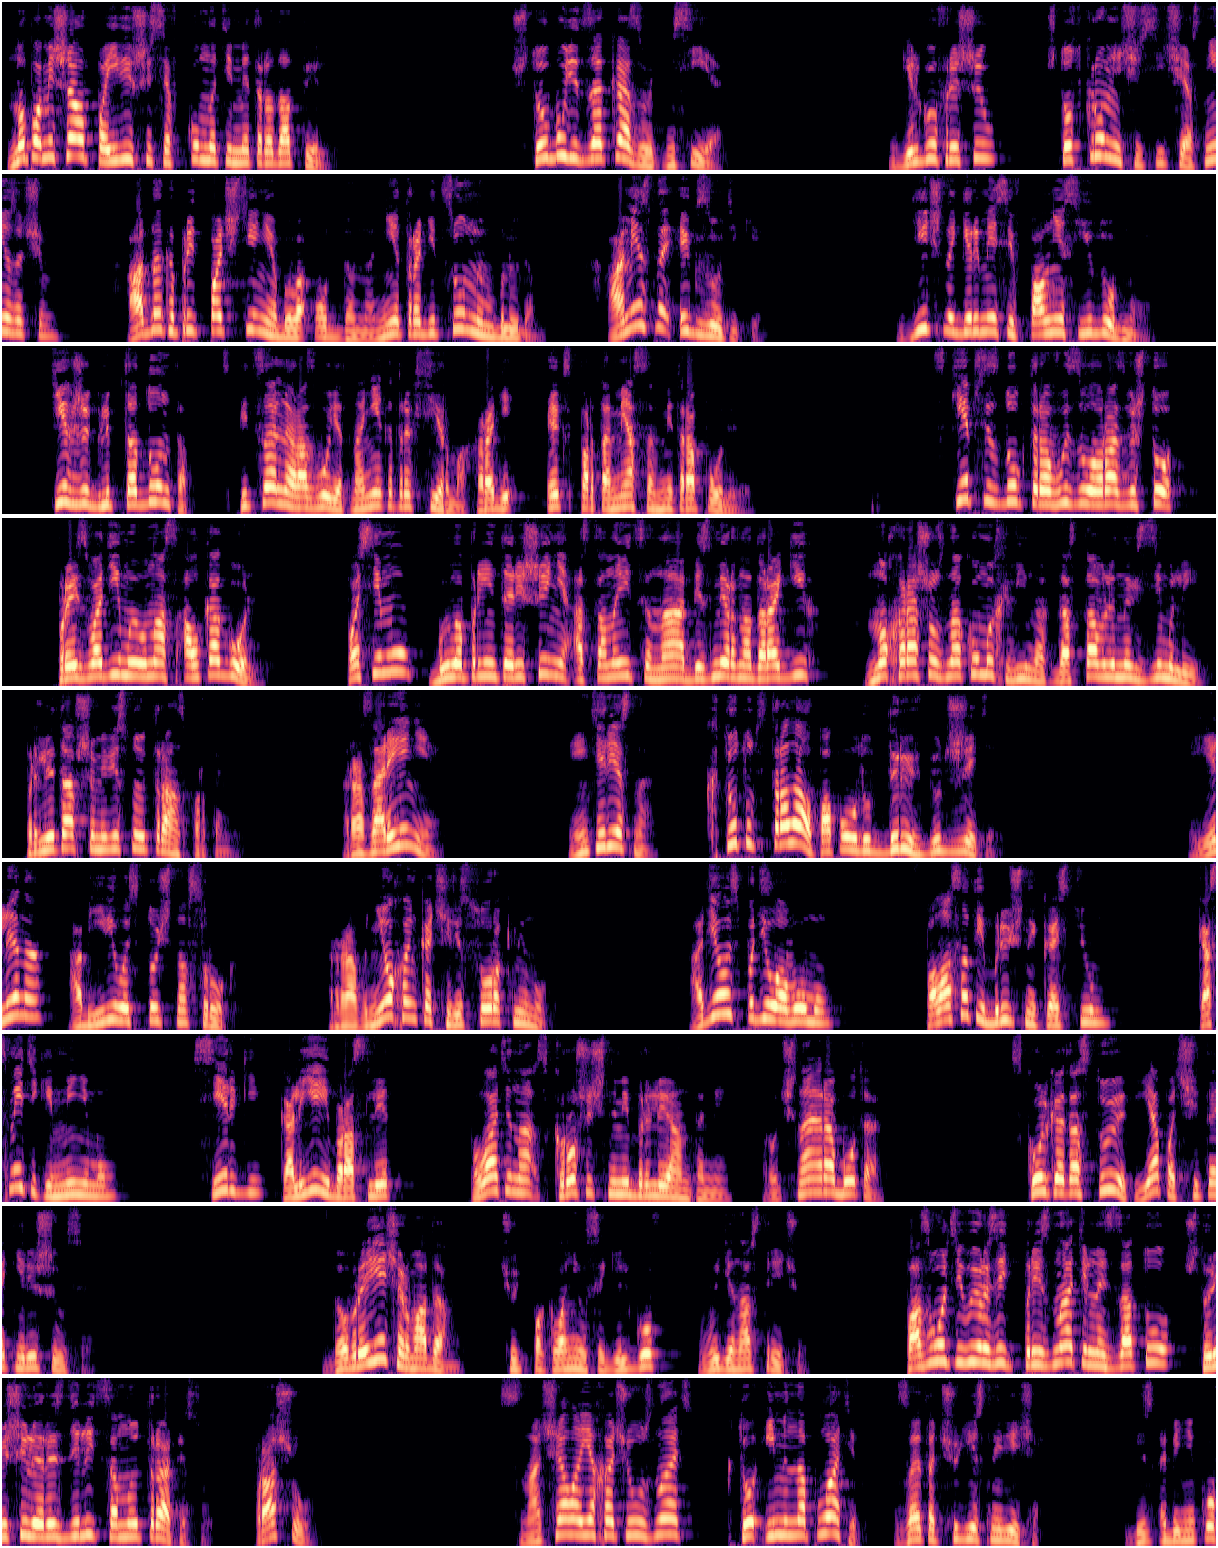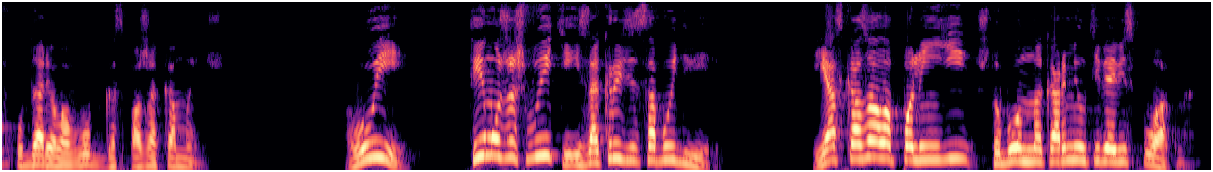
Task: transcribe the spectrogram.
но помешал появившийся в комнате метродотель. Что будет заказывать месье? Гильгоф решил, что скромничать сейчас незачем, однако предпочтение было отдано не традиционным блюдам, а местной экзотики. Дичь на Гермесе вполне съедобная. Тех же глиптодонтов специально разводят на некоторых фермах ради экспорта мяса в метрополию. Скепсис доктора вызвал разве что производимый у нас алкоголь. Посему было принято решение остановиться на безмерно дорогих, но хорошо знакомых винах, доставленных с земли, прилетавшими весной транспортами. Разорение? Интересно, кто тут страдал по поводу дыры в бюджете? Елена объявилась точно в срок. Равнехонько через 40 минут. Оделась по-деловому, в полосатый брючный костюм, косметики минимум, серьги, колье и браслет, платина с крошечными бриллиантами, ручная работа. Сколько это стоит, я подсчитать не решился. «Добрый вечер, мадам», — чуть поклонился Гильгоф, выйдя навстречу. «Позвольте выразить признательность за то, что решили разделить со мной трапезу. Прошу». «Сначала я хочу узнать, кто именно платит за этот чудесный вечер?» Без обиняков ударила в лоб госпожа Каменш. «Луи, ты можешь выйти и закрыть за собой дверь. Я сказала Полиньи, чтобы он накормил тебя бесплатно».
